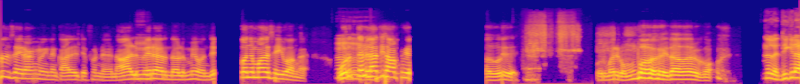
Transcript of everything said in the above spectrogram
நூடுல்ஸ் செய்யறாங்கன்னு வைங்களேன் டிஃபன் நாலு. பேரா இருந்தாலுமே வந்து கொஞ்சமாவது செய்வாங்க ஒருத்தன். எல்லாத்தையும் சாப்பிட்டு அது ஒரு ஒரு மாதிரி ரொம்ப இதாதான் இருக்கும் இல்ல திகிலா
